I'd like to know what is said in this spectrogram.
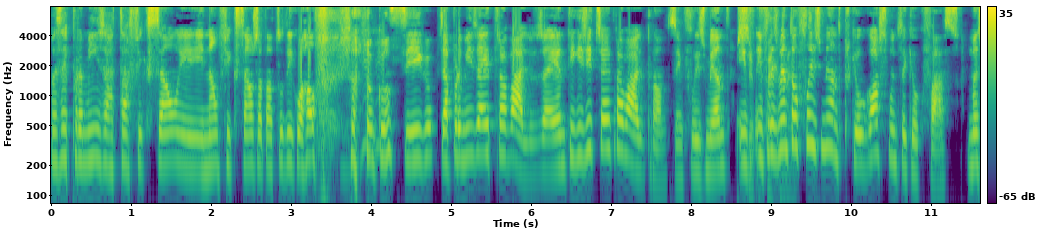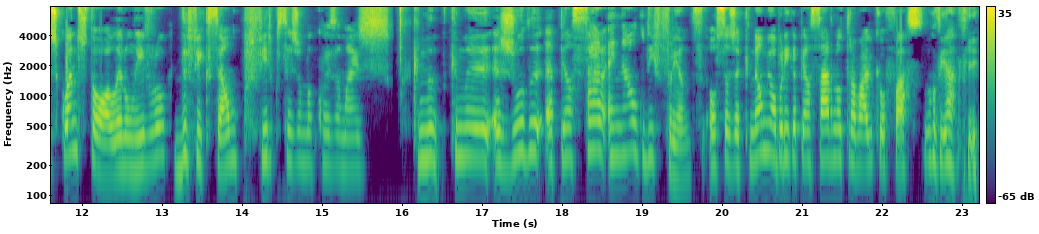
mas é para mim já está ficção e não ficção, já está tudo igual, já não consigo. Já para mim já é trabalho, já é Antigo Egito, já é trabalho, pronto. Infelizmente, infelizmente ou felizmente, porque eu gosto muito daquilo que faço. Mas quando estou a ler um livro de ficção, prefiro que seja uma coisa mais que me, que me ajude a pensar em algo diferente. Ou seja, que não me obrigue a pensar no trabalho que eu faço no dia a dia.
